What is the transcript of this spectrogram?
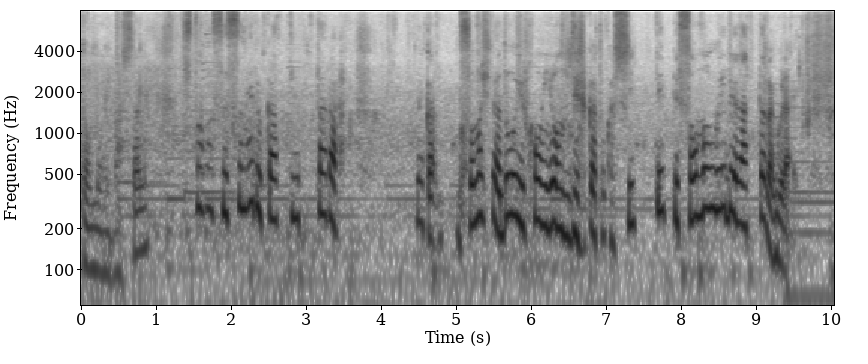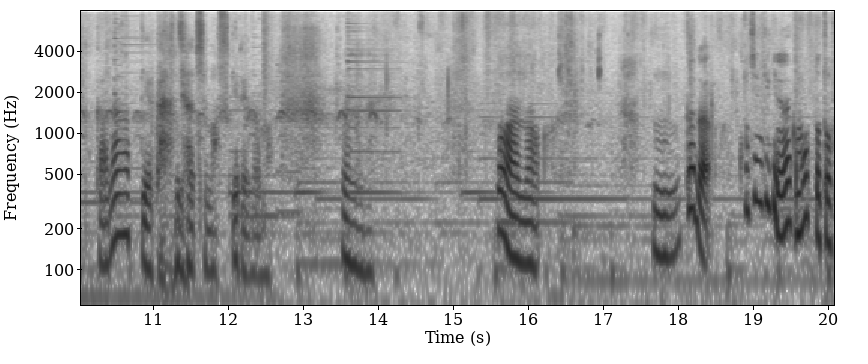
と思いましたね。人に勧めるかって言ったら、なんか、その人はどういう本読んでるかとか知ってて、その上でだったらぐらいかなっていう感じはしますけれども。うん。まあ、あの、うん、ただ、個人的にはなんかもっととっ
